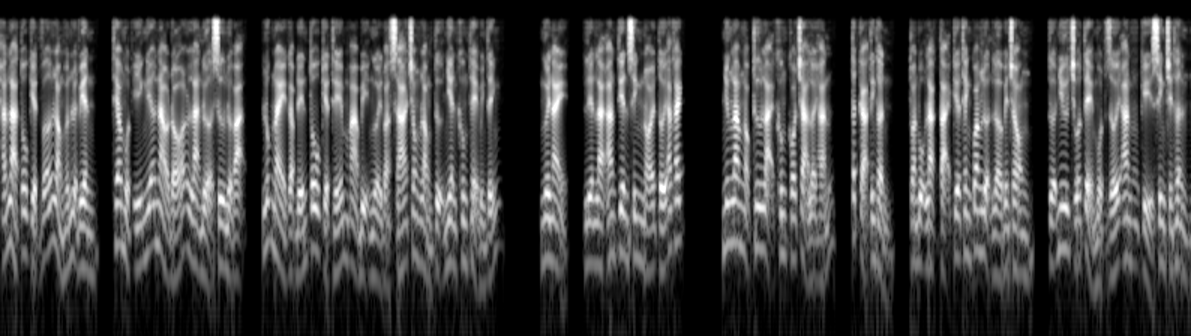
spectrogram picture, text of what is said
Hắn là tô kiệt vỡ lòng huấn luyện viên, theo một ý nghĩa nào đó là nửa sư nửa bạn, lúc này gặp đến tô kiệt thế mà bị người đoạt xá trong lòng tự nhiên không thể bình tĩnh. Người này, liền là an tiên sinh nói tới ác khách. Nhưng lam ngọc thư lại không có trả lời hắn tất cả tinh thần, toàn bộ lạc tại kia thanh quang lượn lờ bên trong, tựa như chúa tể một giới an kỳ sinh trên thân.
